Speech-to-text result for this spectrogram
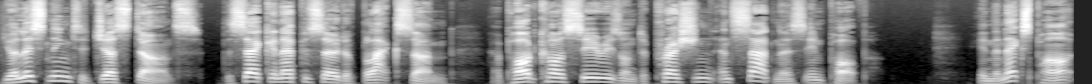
You're listening to Just Dance, the second episode of Black Sun, a podcast series on depression and sadness in pop. In the next part,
